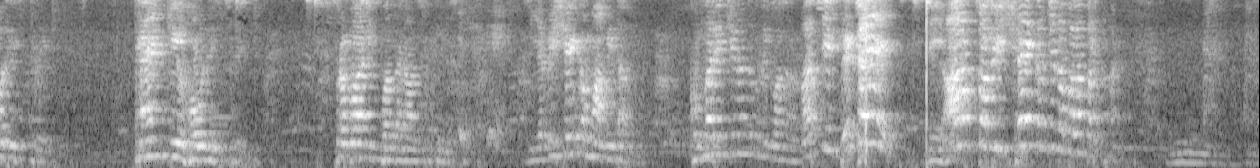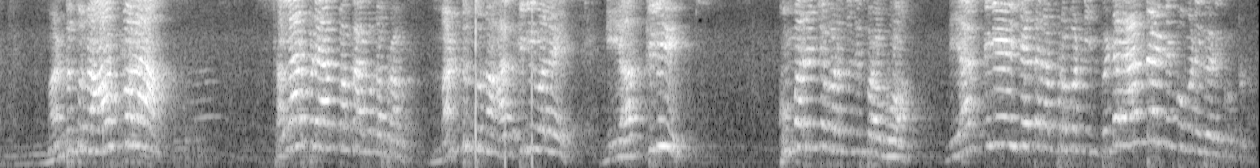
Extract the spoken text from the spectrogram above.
Holy spirit thank you holy spirit ప్రభానికి వందనాలు తెలుసు నీ అభిషేకం మా మీద. కుమ్మరించినందుకు నీకు వందనాలు. ప్రతి బిడ్డని నీ ఆత్మ అభిషేకం చేత బలపడతాను మండుతున్న ఆత్మల సలార్పడే ఆత్మ కాకుండా ప్రభు మండుతున్న అగ్ని వలె నీ అగ్ని కుమ్మరించబడుతుంది ప్రభు నీ అగ్ని చేతన ప్రభు నీ బిడ్డలందరినీ నింపమని వేడుకుంటున్నాను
